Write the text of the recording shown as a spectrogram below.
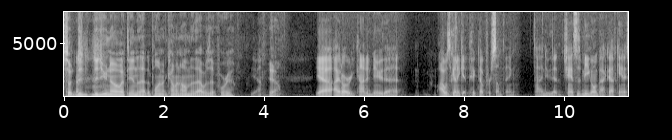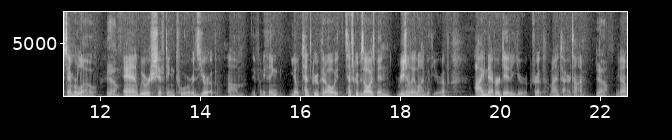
So, did, did you know at the end of that deployment coming home that that was it for you? Yeah. Yeah. Yeah. I had already kind of knew that I was going to get picked up for something. I knew that the chances of me going back to Afghanistan were low. Yeah. And we were shifting towards Europe. Um, the funny thing, you know, 10th group had always 10th group has always been regionally aligned with Europe. I never did a Europe trip my entire time. Yeah. Yeah.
